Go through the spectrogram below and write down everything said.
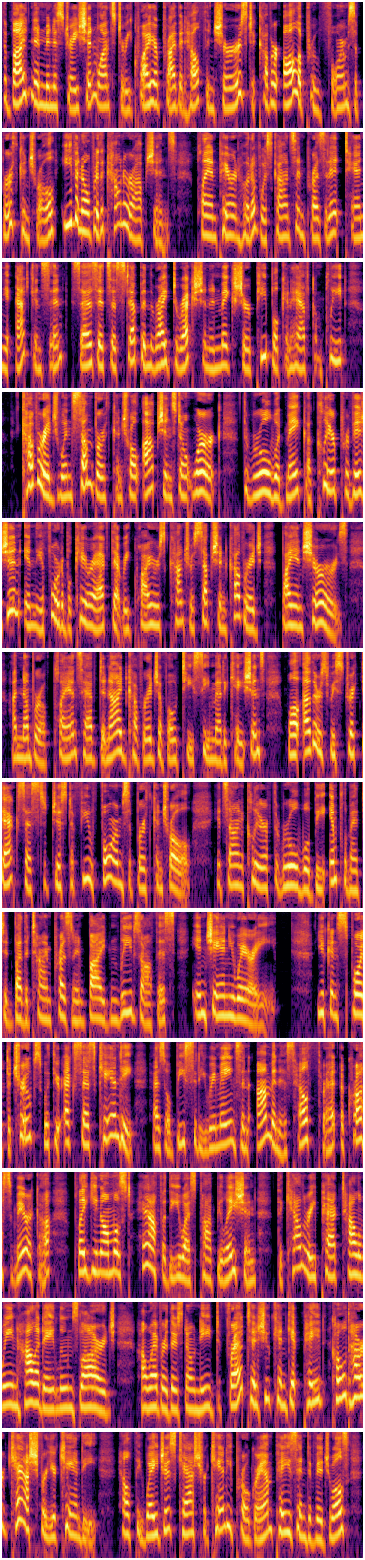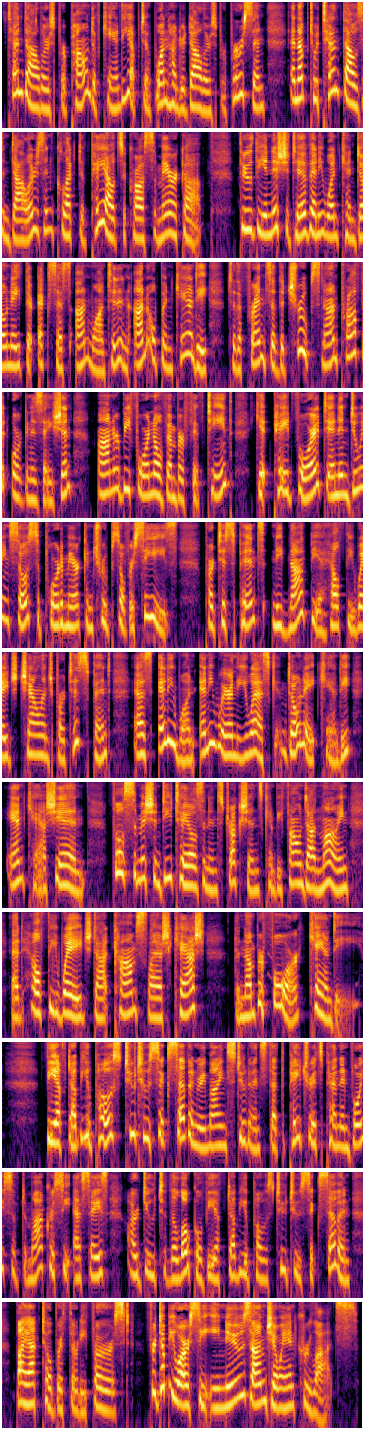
The Biden administration wants to require private health insurers to cover all approved forms of birth control, even over the counter options. Planned Parenthood of Wisconsin President Tanya Atkinson says it's a step in the right direction and makes sure people can have complete coverage when some birth control options don't work. The rule would make a clear provision in the Affordable Care Act that requires contraception coverage by insurers. A number of plans have denied coverage of OTC medications, while others restrict access to just a few forms of birth control. It's unclear if the rule will be implemented by the time President Biden leaves office in January. You can support the troops with your excess candy, as obesity remains an ominous health threat across America, plaguing almost half of the U.S. population. The calorie packed Halloween holiday looms large. However, there's no need to fret, as you can get paid cold hard cash for your candy. Healthy Wages Cash for Candy program pays individuals $10 per pound of candy, up to $100 per person, and up to $10,000 in collective payouts across America. Through the initiative, anyone can donate their excess unwanted and unopened candy to the Friends of the Troops nonprofit organization on or before November 15th, get paid for it, and in doing so, support American troops overseas. Participants need not be a Healthy Wage Challenge participant, as anyone anywhere in the U.S. can donate candy and cash in. Full submission details and instructions can be found online at healthywage.com slash cash, the number four, candy. VFW Post 2267 reminds students that the Patriots Pen and Voice of Democracy essays are due to the local VFW Post 2267 by October 31st. For WRCE News, I'm Joanne Krulotz.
